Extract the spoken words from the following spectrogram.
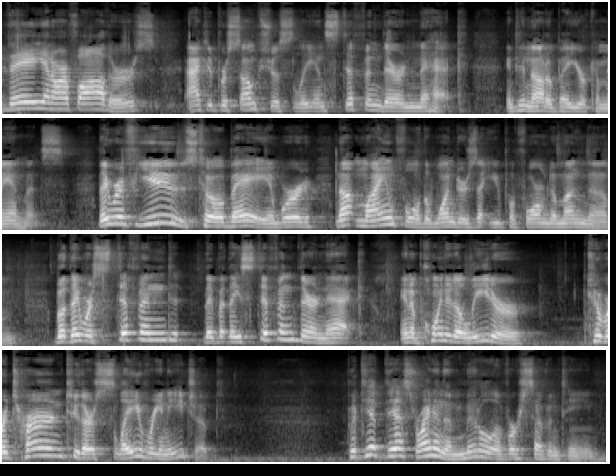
they and our fathers acted presumptuously and stiffened their neck and did not obey your commandments. They refused to obey and were not mindful of the wonders that you performed among them. But they were stiffened, they, but they stiffened their neck and appointed a leader to return to their slavery in Egypt. But get this right in the middle of verse 17.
